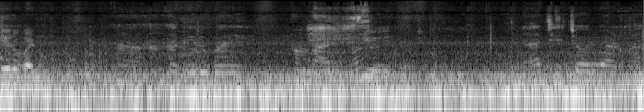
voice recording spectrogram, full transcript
ધીરુભાઈનું. ધીરુભાઈ અંબાણીનું જે ચોરવાડમાં.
